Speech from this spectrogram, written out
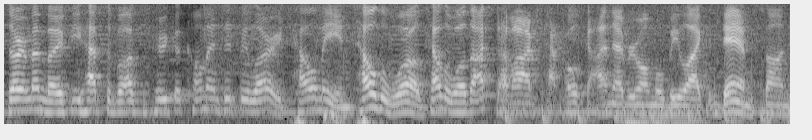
So remember, if you have survived Kapooka, comment it below. Tell me and tell the world, tell the world I survived Kapooka, and everyone will be like, damn son,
